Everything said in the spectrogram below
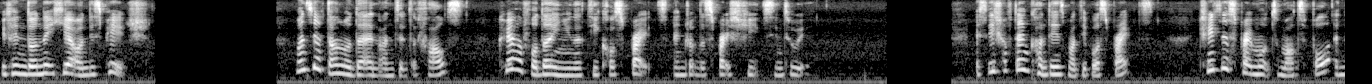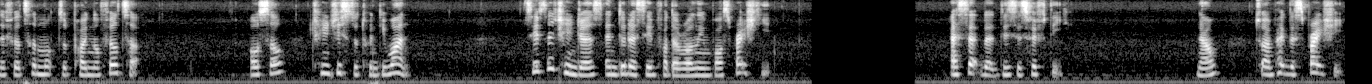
you can donate here on this page. Once you have downloaded and unzipped the files, create a folder in Unity called Sprites and drop the sprite sheets into it. As each of them contains multiple sprites, change the sprite mode to multiple and the filter mode to point no filter. Also, change this to 21. Save the changes and do the same for the rolling ball sprite sheet. Except that this is 50. Now, to unpack the sprite sheet.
